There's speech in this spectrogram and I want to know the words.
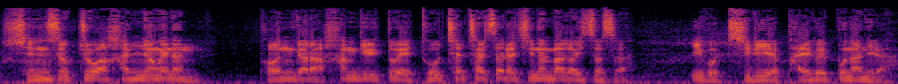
신숙주와 한영회는 번갈아 함길도에 도체 철사를 지는 바가 있어서 이곳 지리에 밝을 뿐 아니라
